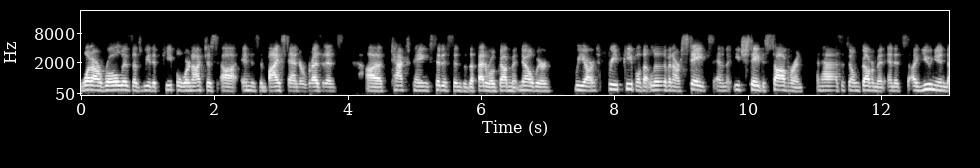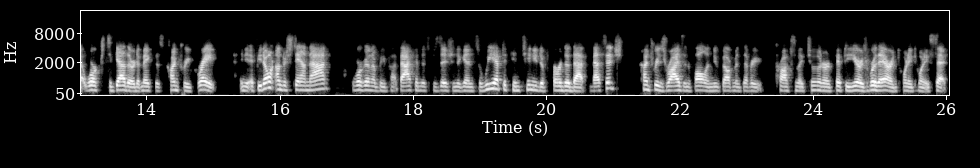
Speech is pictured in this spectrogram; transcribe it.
what our role is as we the people. We're not just uh, innocent bystander residents, uh, tax-paying citizens of the federal government. No, we're we are free people that live in our states, and each state is sovereign and has its own government, and it's a union that works together to make this country great. And if you don't understand that, we're going to be back in this position again. So we have to continue to further that message. Countries rise and fall in new governments every approximately 250 years. We're there in 2026.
